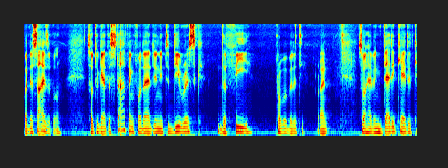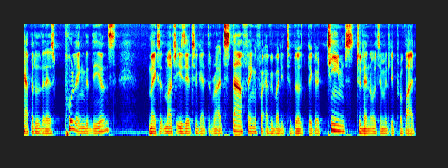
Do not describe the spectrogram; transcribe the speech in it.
but they're sizable. So to get the staffing for that, you need to de risk the fee probability, right? So having dedicated capital that is pulling the deals makes it much easier to get the right staffing for everybody to build bigger teams to then ultimately provide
